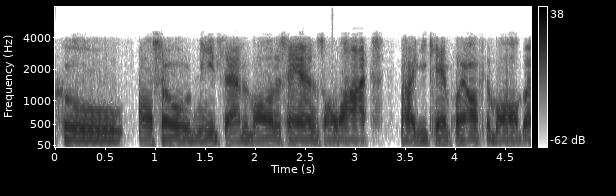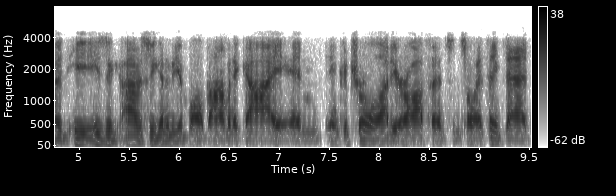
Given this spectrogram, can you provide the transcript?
who also needs to have the ball in his hands a lot. Uh, he can't play off the ball, but he, he's obviously going to be a ball dominant guy and, and control out of your offense. And so I think that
